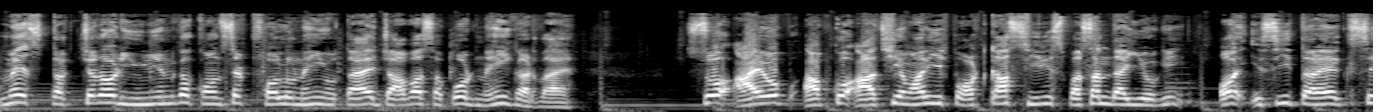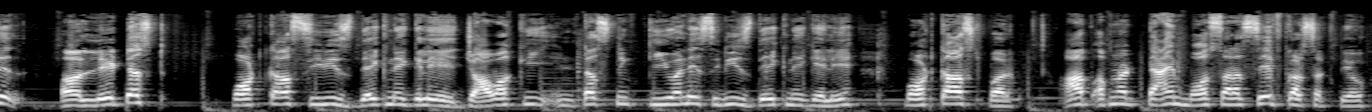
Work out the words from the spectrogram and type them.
में स्ट्रक्चर और यूनियन का कॉन्सेप्ट फॉलो नहीं होता है जावा सपोर्ट नहीं करता है। सो आई होप आपको आज की हमारी पॉडकास्ट सीरीज़ पसंद आई होगी और इसी तरह से लेटेस्ट पॉडकास्ट सीरीज़ देखने के लिए जावा की interesting Q N A series देखने के लिए पॉडकास्ट पर आप अपना टाइम बहुत सारा सेव कर सकते हो।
